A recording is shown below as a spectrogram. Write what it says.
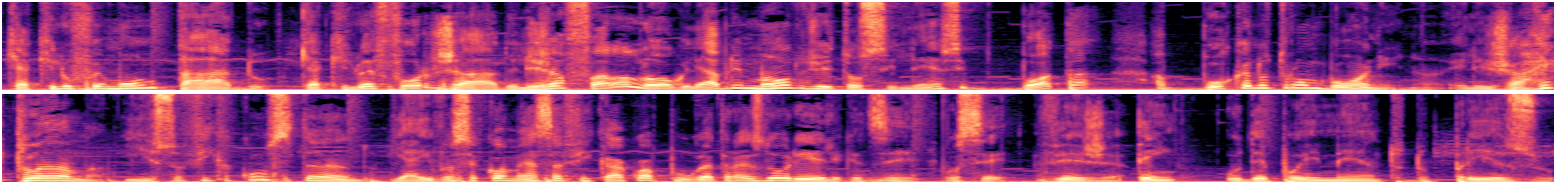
que, aquilo foi montado, que aquilo é forjado. Ele já fala logo, ele abre mão do direito ao silêncio e bota a boca no trombone. Né? Ele já reclama e isso fica constando. E aí você começa a ficar com a pulga atrás da orelha. Quer dizer, você veja, tem o depoimento do preso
